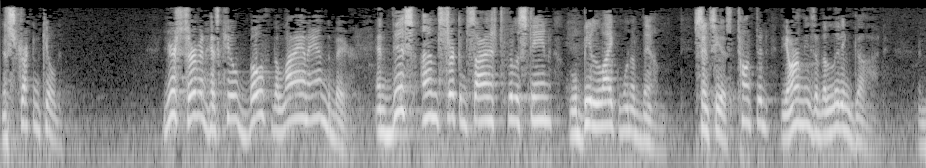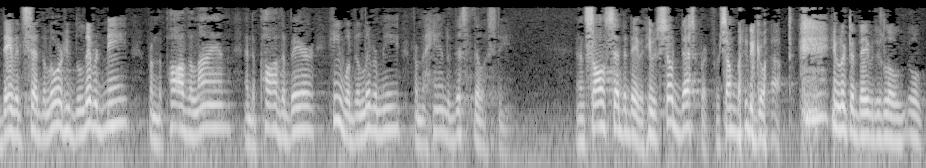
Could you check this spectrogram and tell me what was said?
and struck and killed him. Your servant has killed both the lion and the bear. And this uncircumcised Philistine will be like one of them, since he has taunted the armies of the living God. And David said, The Lord who delivered me from the paw of the lion and the paw of the bear, he will deliver me from the hand of this Philistine. And Saul said to David, he was so desperate for somebody to go out. he looked at David, his little, little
